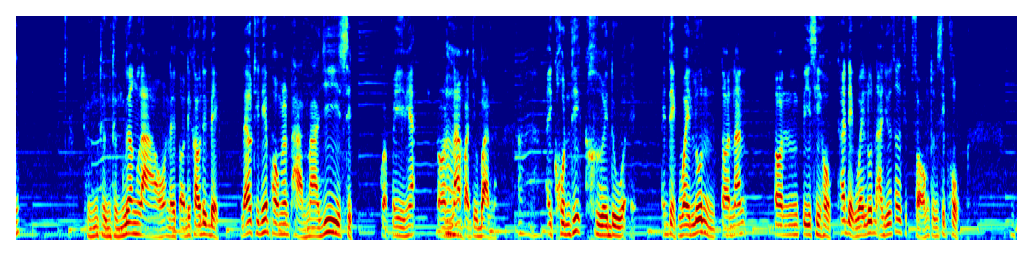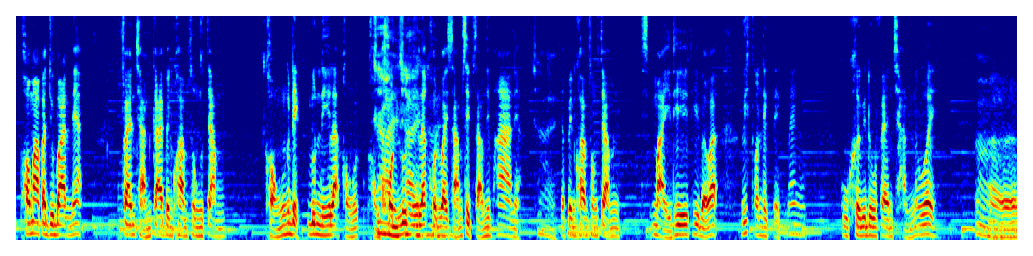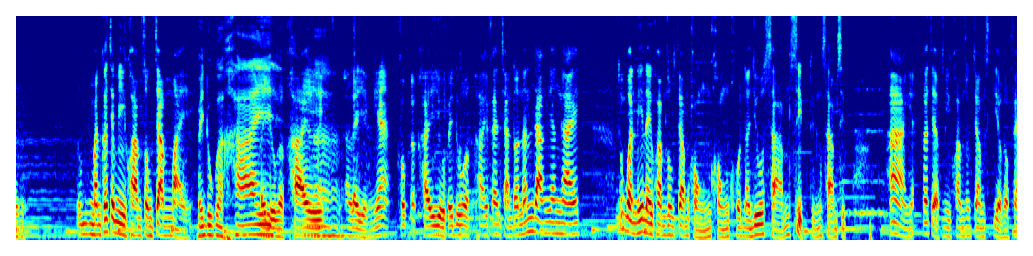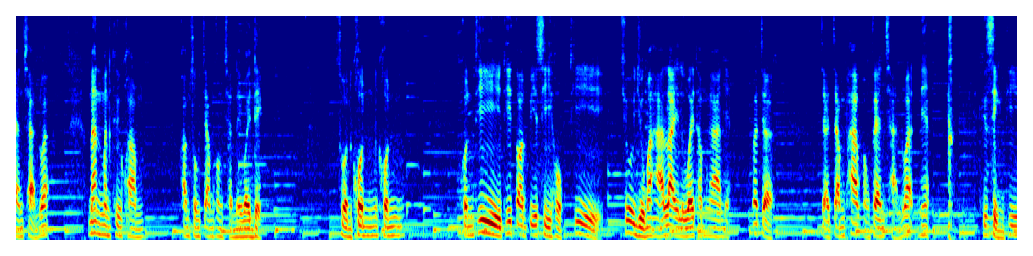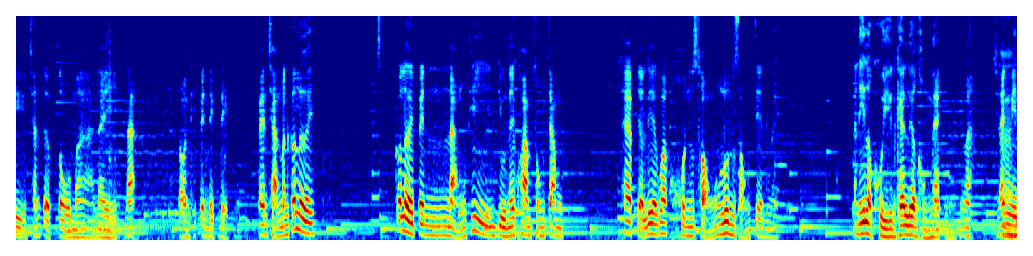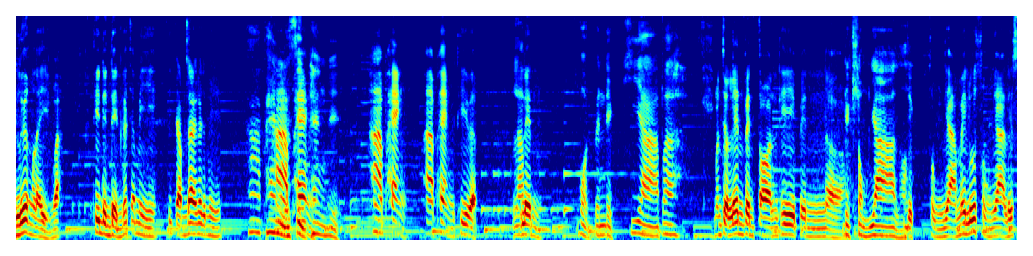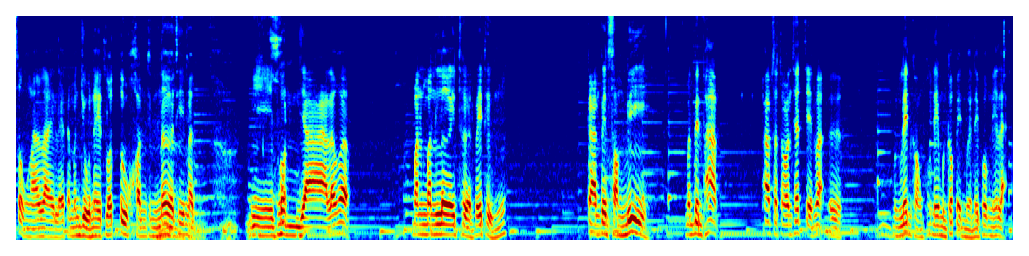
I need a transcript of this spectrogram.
ถึงถึงถึงเรื่องราวในตอนที่เขาเด็กๆ แล้วทีนี้พอมันผ่านมา 20 กว่าปีเนี้ยตอนหน้าปัจจุบันน่ะอ่าไอคนที่เคยดูไอ้ไอเด็กวัยรุ่น ตอนนั้นตอนปี 46 ถ้าเด็กวัยรุ่นอายุสัก12ถึง16 พอมาปัจจุบันเนี้ยแฟนฉันกลายเป็นความทรงจำ ของเด็กรุ่นนี้ละของของใช่คนรุ่นนี้ละใช่คนวัย30 35เนี่ยใช่จะเป็นความทรงจำใหม่ที่ที่แบบว่าเฮ้ยตอนเด็ก ๆ แม่งกูเคยไปดูแฟนฉันนะเว้ยเอเอออมันก็จะมีความทรงจำใหม่ ไปดูกับใคร ไปดูกับใครอ่าอะไรอย่างเงี้ยคบกับใครอยู่ไปดูกับใครแฟนฉันตอนนั้นดังยังไง ทุกวันนี้ในความทรงจำของของคนอายุ 30ถึง35เงี้ยก็จะมีความทรงจำเกี่ยวกับแฟนฉันว่า นั่นมันคือความ ความทรงจำของฉันในวัยเด็ก ส่วนคนคนคนที่ที่ตอนปี 46 ที่ช่วอยู่มหาลัยหรือไวัยทำงานเนี่ยก็จะจะจำภาพของแฟนฉันว่าเนี่ยคือสิ่งที่ฉันเติบโตมาในณตอนที่เป็นเด็กๆ แฟนฉันมันก็เลย ก็เลยเป็นหนังที่อยู่ในความทรงจำแทบจะเรียกว่าคนสองรุ่นสองเจนเลย อันนี้เราคุยกันแค่เรื่องของแน็กใช่ไหมแน็กมีเรื่องอะไรอีกวะ ที่เด่นๆก็จะมีที่จำได้ก็จะมี ห้าแพร่งห้าหรือสี่แพร่งแพร่งพี่ห้าแพร่งห้าแพร่งที่แบบรับเล่น บทเป็นเด็กขี้ยาป่ะ มันจะเล่นเป็นตอนที่เป็นเอ่อเด็กส่งยาเหรอ เด็กส่งยาไม่รู้ส่งยาหรือส่งอะไรแหละแต่มันอยู่ในรถตู้คอนเทนเนอร์ที่มันมีพวกยาแล้วก็มันมันเลยเถิดไปถึง การเป็นซอมบี้มันเป็นภาพภาพสะท้อนชัดเจนว่า เออ มึงเล่นของพวกนี้มึงก็เป็นเหมือนในพวกนี้แหละ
